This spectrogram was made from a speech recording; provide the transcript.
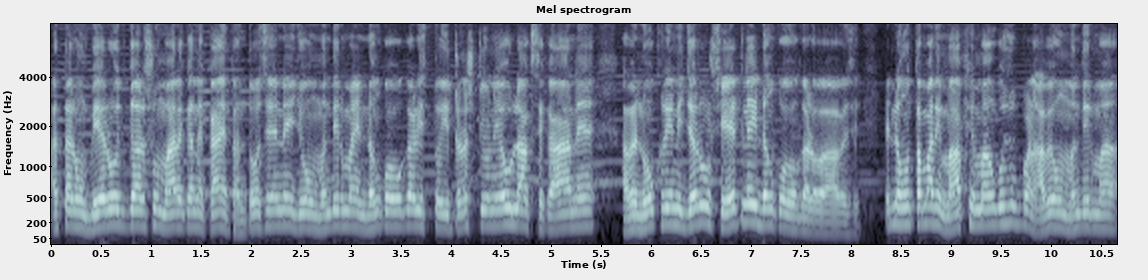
અત્યારે હું બેરોજગાર છું, મારે કને કાંઈ ધંધો છે નહીં. જો હું મંદિરમાં એને ડંકો વગાડીશ તો એ ટ્રસ્ટીઓને એવું લાગશે કે આને હવે નોકરીની જરૂર છે એટલે એ ડંકો વગાડવા આવે છે. એટલે હું તમારી માફી માંગુ છું, પણ હવે હું મંદિરમાં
